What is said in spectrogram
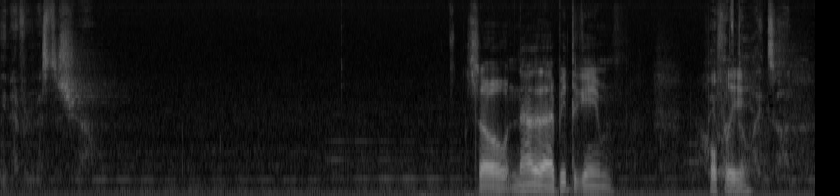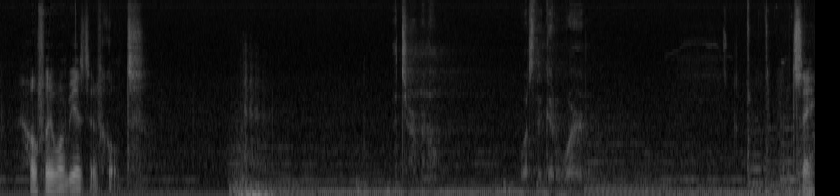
You never missed a show. So now that I beat the game, hopefully, hopefully it won't be as difficult. A terminal. What's the good word? Let's see.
